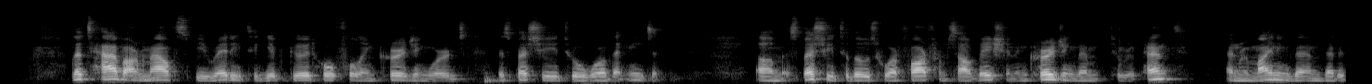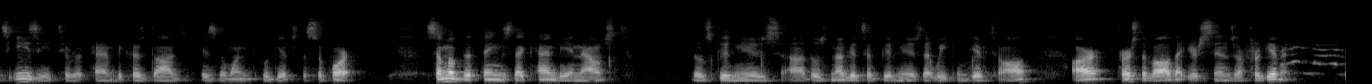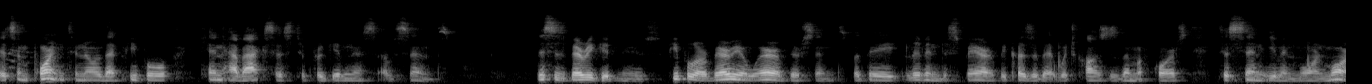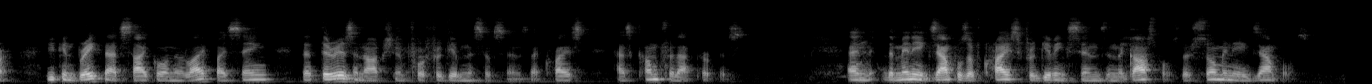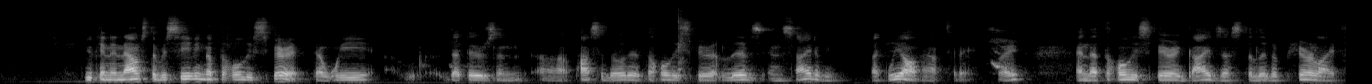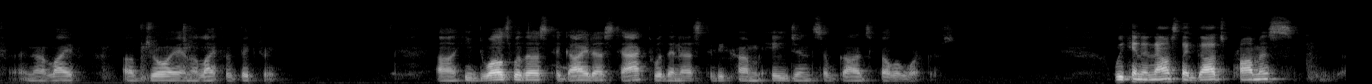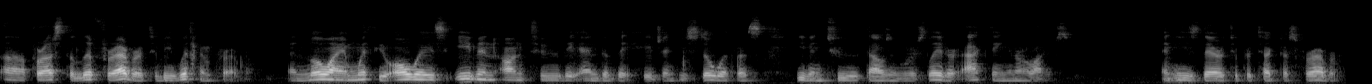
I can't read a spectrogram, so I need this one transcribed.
Let's have our mouths be ready to give good, hopeful, encouraging words, especially to a world that needs it, um, especially to those who are far from salvation, encouraging them to repent and reminding them that it's easy to repent because God is the one who gives the support. Some of the things that can be announced, those good news, uh, those nuggets of good news that we can give to all, are first of all that your sins are forgiven. It's important to know that people can have access to forgiveness of sins. This is very good news. People are very aware of their sins, but they live in despair because of it, which causes them, of course, to sin even more and more. You can break that cycle in their life by saying that there is an option for forgiveness of sins, that Christ has come for that purpose. And the many examples of Christ forgiving sins in the Gospels, there's so many examples. You can announce the receiving of the Holy Spirit, that we that there's a uh, possibility that the Holy Spirit lives inside of you, like we all have today, right? And that the Holy Spirit guides us to live a pure life and a life of joy and a life of victory. Uh, he dwells with us to guide us, to act within us, to become agents of God's fellow workers. We can announce that God's promise uh, for us to live forever, to be with Him forever. And lo, I am with you always, even unto the end of the age. And He's still with us even 2,000 years later, acting in our lives. And He's there to protect us forever.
